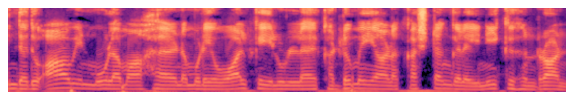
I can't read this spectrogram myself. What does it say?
இந்த துஆவின் மூலமாக நம்முடைய வாழ்க்கையில் உள்ள கடுமையான கஷ்டங்களை நீக்குகின்றான்.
